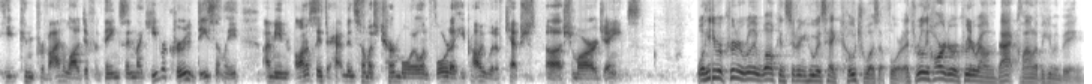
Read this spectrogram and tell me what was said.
he can provide a lot of different things and like he recruited decently. I mean, honestly, if there hadn't been so much turmoil in Florida, he probably would have kept uh, Shemar James. Well, he recruited really well considering who his head coach was at Florida. It's really hard to recruit yeah. around that clown of a human being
